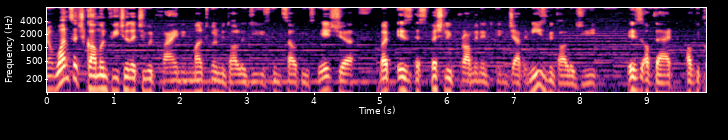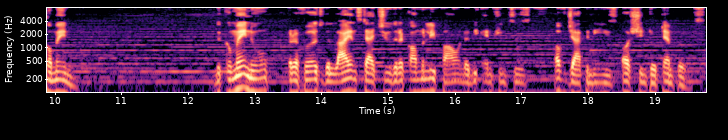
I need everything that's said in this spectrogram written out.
Now, one such common feature that you would find in multiple mythologies in Southeast Asia, but is especially prominent in Japanese mythology, is of that of the Komainu. The Komainu refer to the lion statues that are commonly found at the entrances of Japanese or Shinto temples.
